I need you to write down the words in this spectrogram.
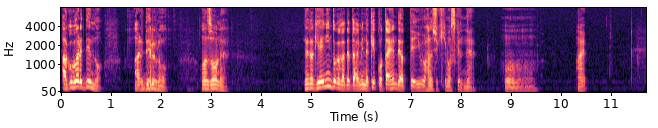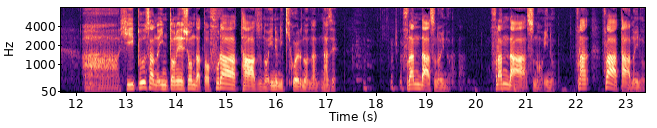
憧れてんの？あれ出るの？あそうね。なんか芸人とかが出たらみんな結構大変だよっていう話を聞きますけどね。うん。はい。あヒープーさんのイントネーションだとフラーターズの犬に聞こえるのはななぜ？フランダースの犬。フランダースの犬。フラフラーターの犬。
